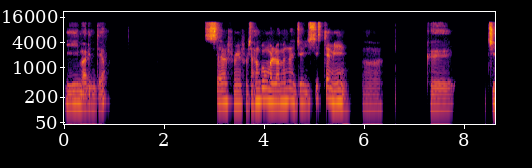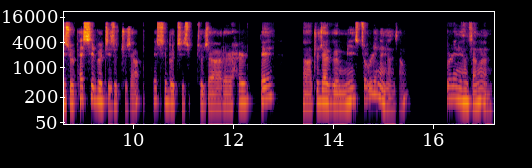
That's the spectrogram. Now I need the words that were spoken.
이 말인데요. Self-reinforcing 한국말로 하면은 이제 이 시스템이 어, 그 지수 패시브 지수 투자, 패시브 지수 투자를 할때 어, 투자금이 쏠리는 현상. 쏠리는 현상은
